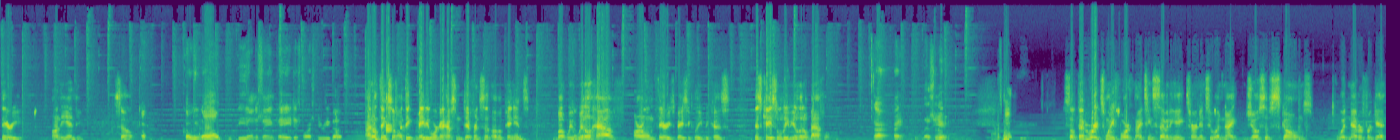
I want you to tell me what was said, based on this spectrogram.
theory on the ending. So so we all be on the same page as far as theory goes. I don't think so. I think maybe we're going to have some difference of of opinions, but we will have our own theories basically because this case will leave you a little baffled. All right, let's hear it. Sounds good. So, February 24th, 1978 turned into a night Joseph Schons would never forget.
